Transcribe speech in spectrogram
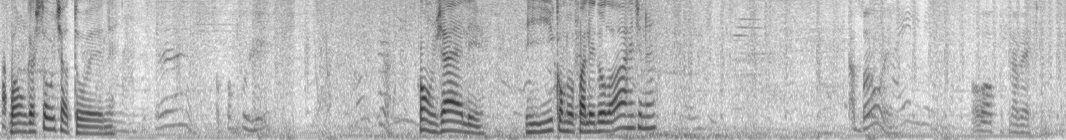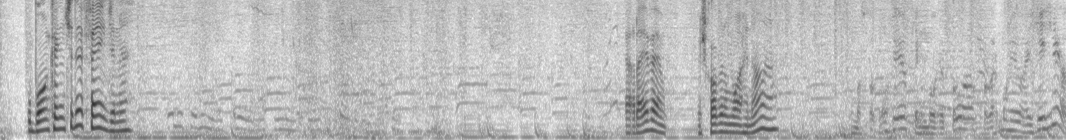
Tá bom, gastou ult à toa ele. É, só pra fugir. Congele. E como eu falei do Lorde, né? Tá bom, ué. Olha o Alpha aqui na back. O bom é que a gente defende, né? Ele Caralho, velho. Os cobras não morrem não, né? O Moscou morreu, quem não morreu foi o Alpha, agora morreu. Aí GG, ó.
